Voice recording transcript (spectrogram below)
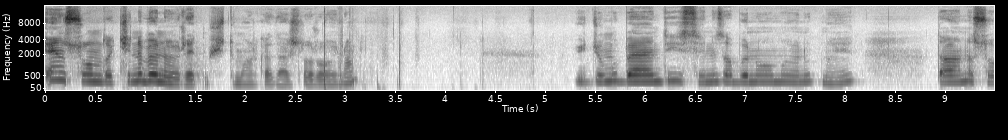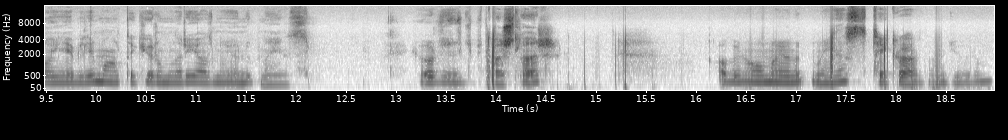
en sondakini ben öğretmiştim arkadaşlar oyunu. Videomu beğendiyseniz abone olmayı unutmayın. Daha nasıl oynayabilirim alttaki yorumları yazmayı unutmayınız. Gördüğünüz gibi taşlar. Abone olmayı unutmayınız. Tekrardan diyorum.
